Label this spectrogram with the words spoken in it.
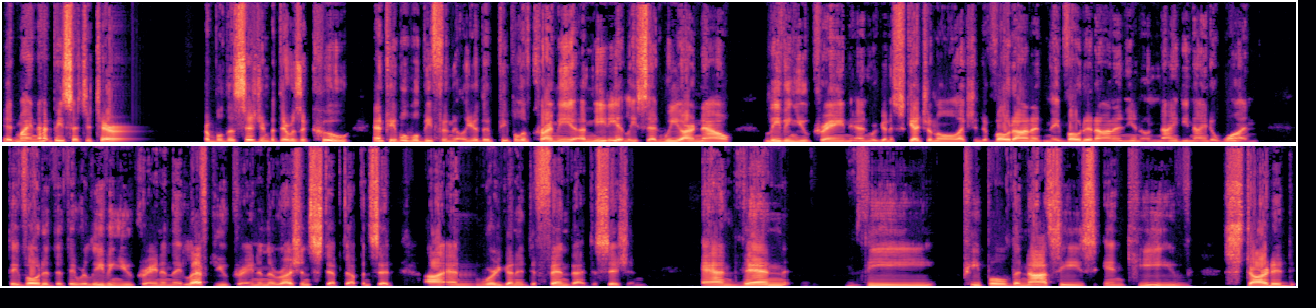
it might not be such a terrible decision, but there was a coup, and people will be familiar. The people of Crimea immediately said, We are now leaving Ukraine and we're going to schedule an election to vote on it. And they voted on it, you know, 99 to 1. They voted that they were leaving Ukraine and they left Ukraine. And the Russians stepped up and said, uh, And we're going to defend that decision. And then the people, the Nazis in Kiev, started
